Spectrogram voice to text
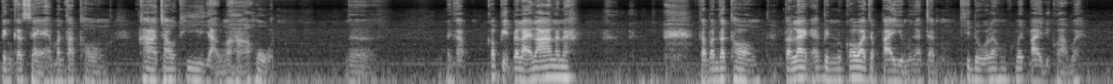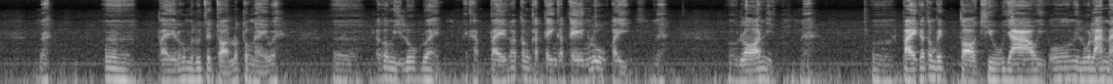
เป็นกระแสบรรทัดทอง ค่าเช่าที่อย่างมหาโหด นะครับ ก็ปิดไปหลายร้านแล้วนะแต่บรรทัดทอง ตอนแรกแอดบินก็ว่าจะไปอยู่เหมือนกันแต่คิดดูแล้วไม่ไปดีกว่าเว้ยนะเออ ไปแล้วก็ไม่รู้จะจอดรถตรงไหนเว้ยเออ แล้วก็มีลูกด้วยนะครับ ไปก็ต้องกระเตงกระเตงลูกไปอีกนะร้อนอีกนะเออไปก็ต้องไปต่อคิวยาวอีกโอ้ไม่รู้ร้านไหน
